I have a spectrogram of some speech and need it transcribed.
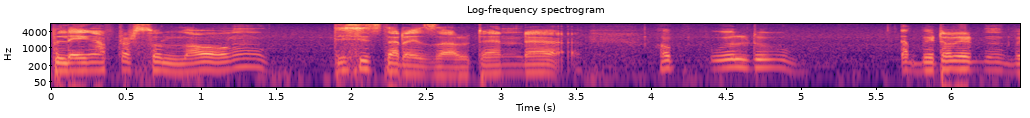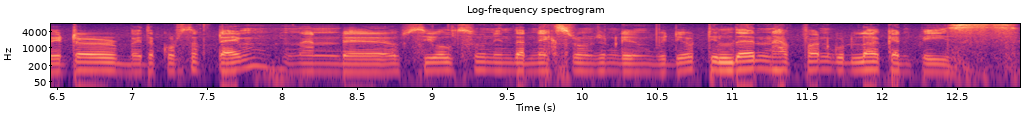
playing after so long. This is the result and uh, hope we'll do better and better by the course of time and uh, see you all soon in the next Ronjon game video. Till then have fun good luck and peace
